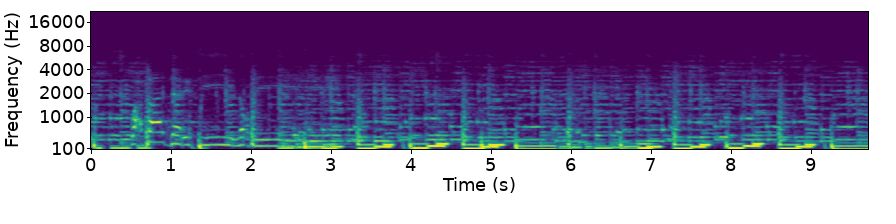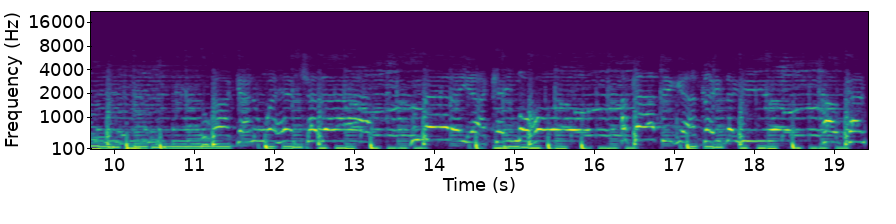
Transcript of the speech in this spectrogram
waxbaa darisii noqdeen tugaagan waheshada dumeerayaa kaymaho halkaadiga daydaydiyo halkan.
